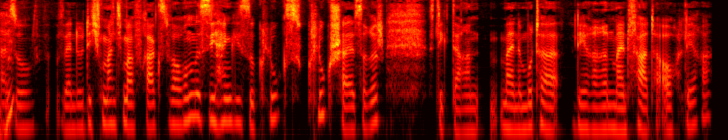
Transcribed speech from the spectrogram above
Also wenn du dich manchmal fragst, warum ist sie eigentlich so klug, klugscheißerisch? Es liegt daran, meine Mutter Lehrerin, mein Vater auch Lehrer.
